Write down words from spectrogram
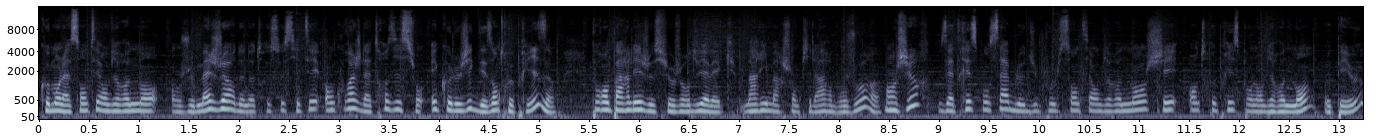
Comment la santé environnement, enjeu majeur de notre société, encourage la transition écologique des entreprises Pour en parler, je suis aujourd'hui avec Marie Marchand-Pilar. Bonjour. Bonjour. Vous êtes responsable du pôle santé environnement chez Entreprise pour l'environnement, EPE.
